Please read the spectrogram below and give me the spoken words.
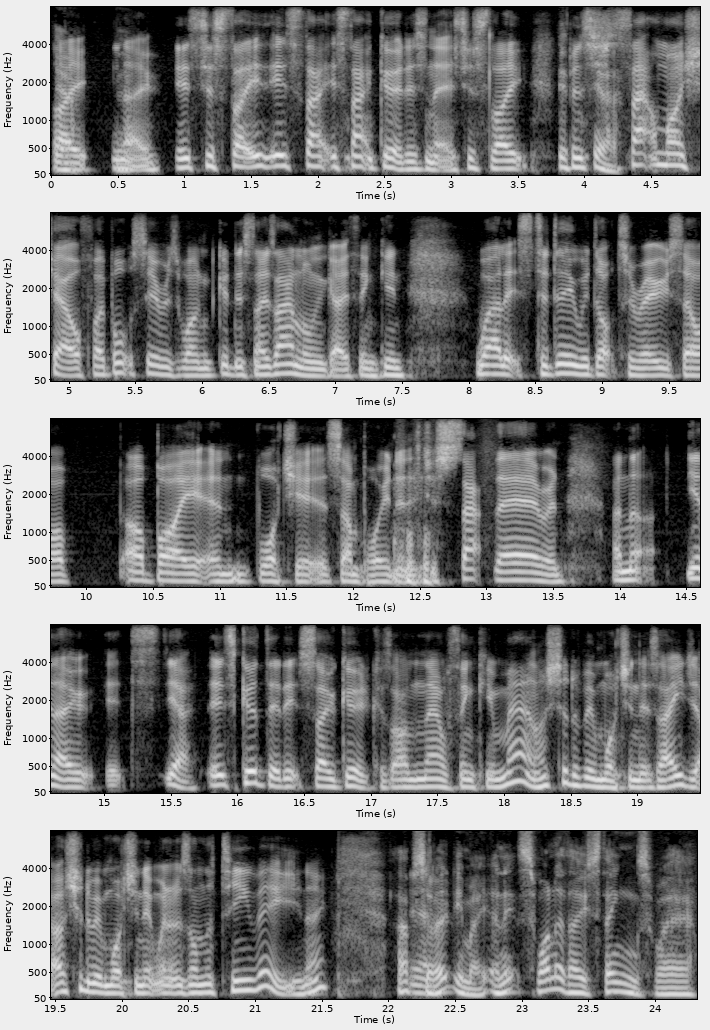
Like, you know, it's just like, it's that, it's that good, isn't it? It's just like, it's been yeah. sat on my shelf. I bought series one, goodness knows how long ago, thinking, well, it's to do with Doctor Who, so I'll, I'll buy it and watch it at some point, and it's just sat there, and and uh, you know, it's yeah, it's good that it's so good because I'm now thinking, man, I should have been watching this age. I should have been watching it when it was on the TV, you know. Absolutely, mate. And it's one of those things where,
